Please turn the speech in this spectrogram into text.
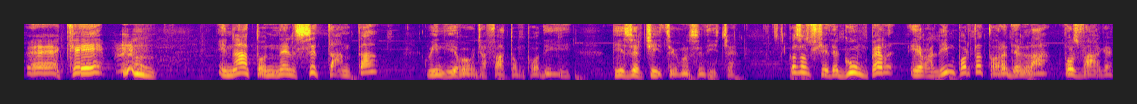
eh, che è nato nel 70, quindi io avevo già fatto un po' di, di esercizio, come si dice. Cosa succede? Gumper era l'importatore della Volkswagen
